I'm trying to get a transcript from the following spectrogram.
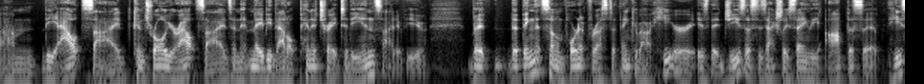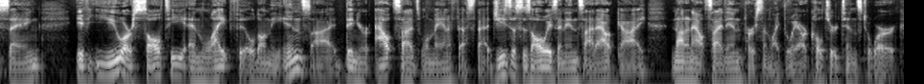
um, the outside, control your outsides, and that maybe that'll penetrate to the inside of you. But the thing that's so important for us to think about here is that Jesus is actually saying the opposite. He's saying, if you are salty and light filled on the inside, then your outsides will manifest that. Jesus is always an inside out guy, not an outside in person like the way our culture tends to work.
